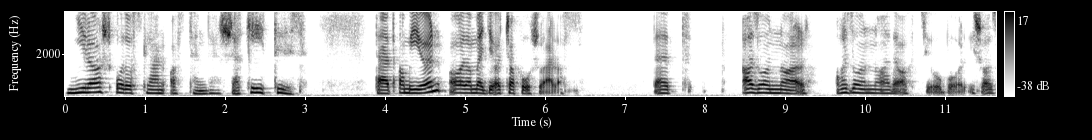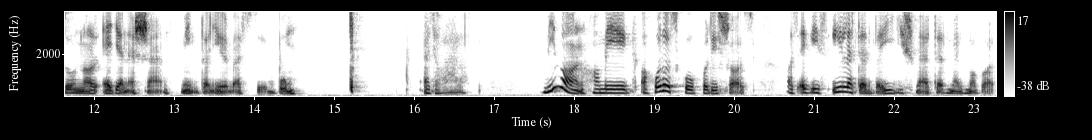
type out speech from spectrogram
nyilas oroszlán aszcendenssel, két tűz. Tehát ami jön, arra megy a csapós válasz. Tehát azonnal, azonnal reakcióból, és azonnal egyenesen, mint a nyilvessző, bum. Ez a válasz. Mi van, ha még a horoszkópod is az, az egész életedben így ismerted meg magad,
